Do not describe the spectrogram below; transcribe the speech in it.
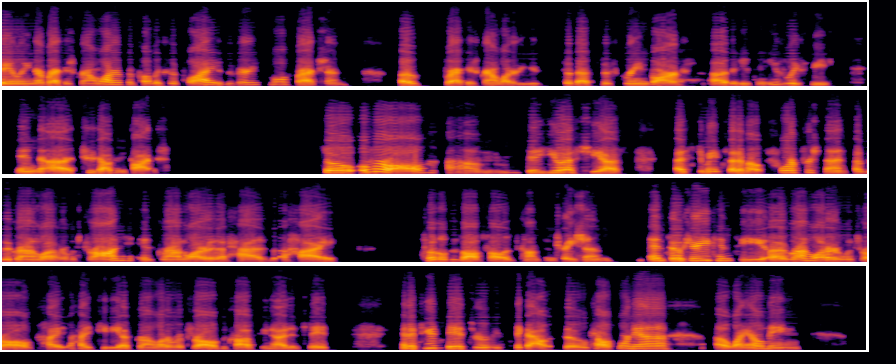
saline or brackish groundwater for public supply is a very small fraction of brackish groundwater use. So that's this green bar uh, that you can easily see in uh, 2005. So overall, um, the USGS estimates that about 4% of the groundwater withdrawn is groundwater that has a high total dissolved solids concentration. And so here you can see uh, groundwater withdrawals, high, high TDS groundwater withdrawals across the United States. And a few states really stick out. So California, uh, Wyoming,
